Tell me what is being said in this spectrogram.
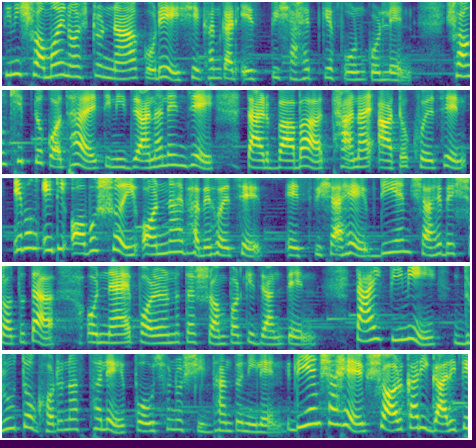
তিনি সময় নষ্ট না করে সেখানকার এসপি সাহেবকে ফোন করলেন। সংক্ষিপ্ত কথায় তিনি জানালেন যে, তার বাবা থানায় আটক হয়েছেন এবং এটি অবশ্যই অন্যায়ভাবে হয়েছে। এসপি সাহেব ডিএম সাহেবের সততা ও ন্যায়পরায়ণতার সম্পর্কে জানতেন। তাই তিনি দ্রুত ঘটনাস্থলে পৌঁছানোর সিদ্ধান্ত নিলেন। ডিএম সাহেব সরকারি গাড়িতে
